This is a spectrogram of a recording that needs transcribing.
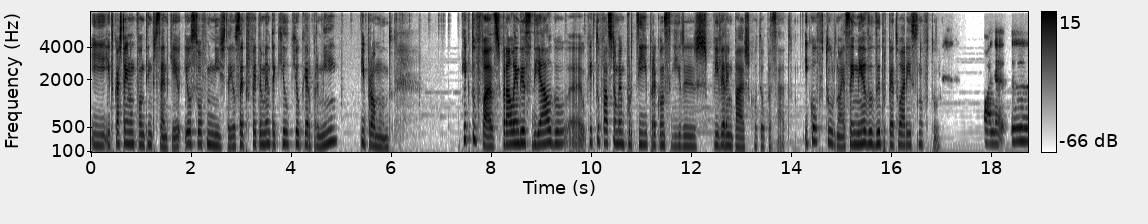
E, e tocaste aí num ponto interessante, que é, eu sou feminista, eu sei perfeitamente aquilo que eu quero para mim e para o mundo. O que é que tu fazes, para além desse diálogo, uh, o que é que tu fazes também por ti para conseguires viver em paz com o teu passado? e com o futuro, não é? Sem medo de perpetuar isso no futuro. Olha, eh,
